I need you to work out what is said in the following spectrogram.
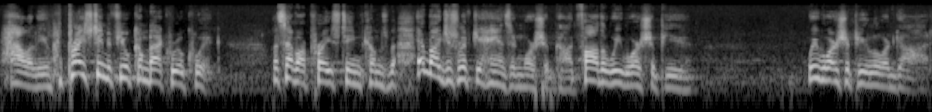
Hallelujah. Praise team, if you'll come back real quick. Let's have our praise team comes back. Everybody just lift your hands and worship God. Father, we worship you. We worship you, Lord God.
